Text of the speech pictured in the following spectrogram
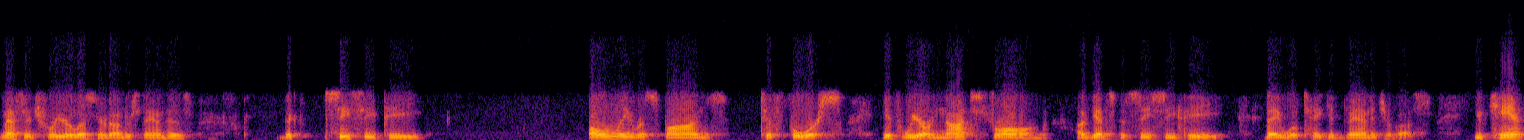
message for your listener to understand is the CCP only responds to force. If we are not strong against the CCP, they will take advantage of us. You can't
